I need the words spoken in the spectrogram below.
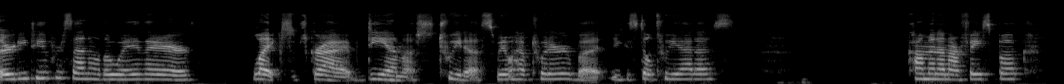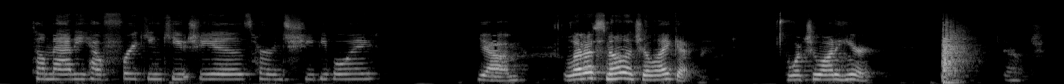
32% of the way there. Like, subscribe, DM us, tweet us. We don't have Twitter, but you can still tweet at us. Comment on our Facebook. Tell Maddie how freaking cute she is, her and Sheepy Boy. Yeah, let us know that you like it. What you want to hear. Ouch.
